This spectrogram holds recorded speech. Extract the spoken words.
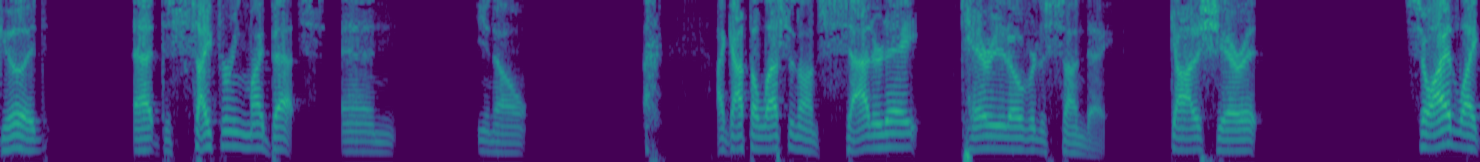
good at deciphering my bets, and you know. I got the lesson on Saturday carried it over to Sunday. Got to share it. So I had like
